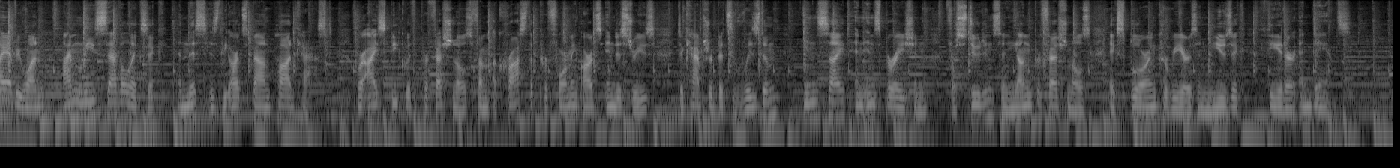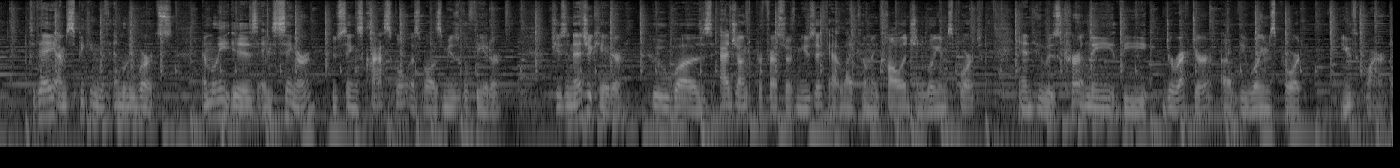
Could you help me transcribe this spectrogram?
Hi, everyone. I'm Lee Savalixic, and this is the Artsbound Podcast, where I speak with professionals from across the performing arts industries to capture bits of wisdom, insight, and inspiration for students and young professionals exploring careers in music, theater, and dance. Today, I'm speaking with Emily Wirtz. Emily is a singer who sings classical as well as musical theater. She's an educator who was adjunct professor of music at Lycoming College in Williamsport and who is currently the director of the Williamsport Youth Choir.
